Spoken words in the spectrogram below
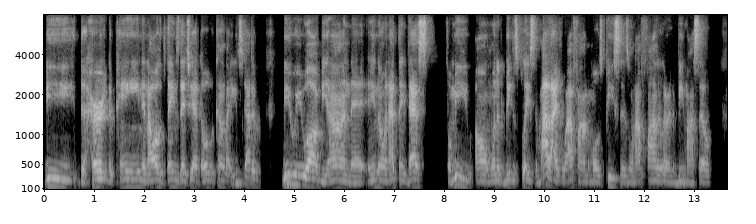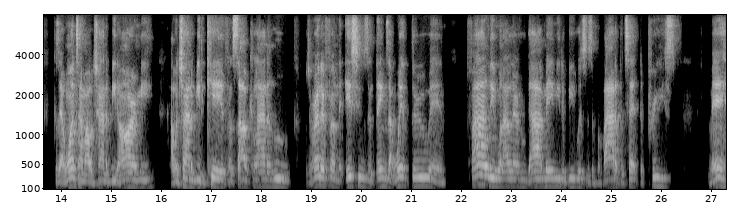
be the hurt, the pain, and all the things that you had to overcome. Like you just gotta be who you are beyond that. You know, and I think that's for me, um, one of the biggest places in my life where I found the most peace is when I finally learned to be myself. Because at one time I was trying to be the army, I was trying to be the kid from South Carolina who was running from the issues and things I went through. And finally, when I learned who God made me to be, which is a provider, protector, priest, man,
